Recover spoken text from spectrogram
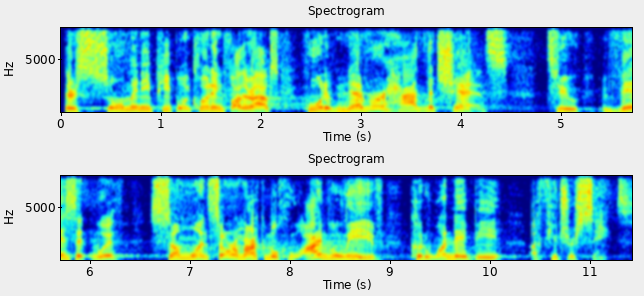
There's so many people, including Father Alex, who would have never had the chance to visit with someone so remarkable who I believe could one day be a future saint.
